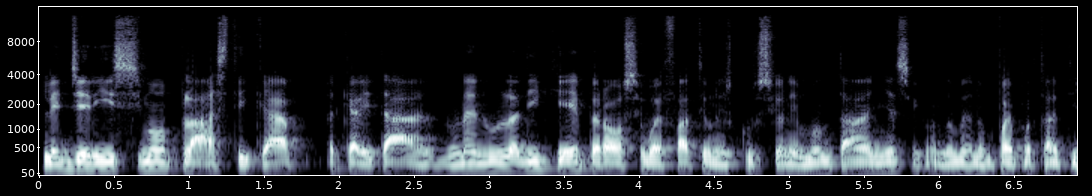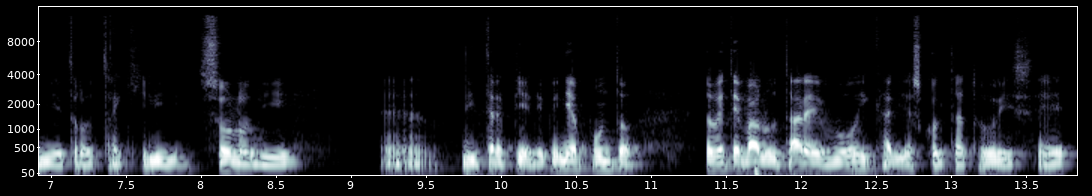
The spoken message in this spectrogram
Leggerissimo, plastica, per carità non è nulla di che, però se vuoi farti un'escursione in montagna, secondo me non puoi portarti dietro 3 kg solo di eh, di tre piedi. Quindi, appunto, dovete valutare voi, cari ascoltatori, se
